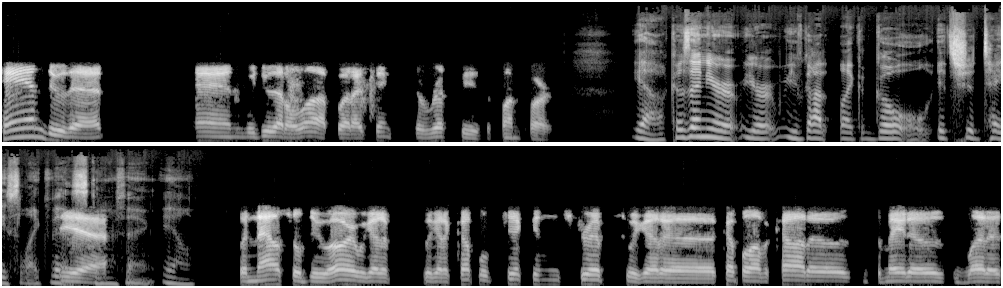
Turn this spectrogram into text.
can do that and we do that a lot but i think the recipe is the fun part Yeah, because then you're you're you've got like a goal. It should taste like this Yeah. kind of thing. Yeah. but now she'll do all right we got a we got a couple chicken strips we got a couple avocados and tomatoes and lettuce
